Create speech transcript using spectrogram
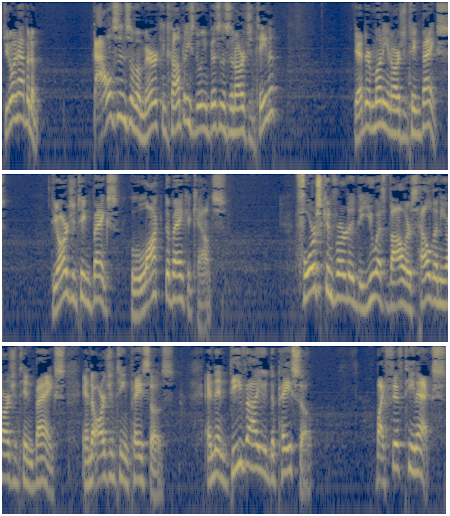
Do you know what happened to thousands of American companies doing business in Argentina? They had their money in Argentine banks. The Argentine banks locked the bank accounts Force converted the US dollars held in the Argentine banks into Argentine pesos and then devalued the peso by 15x.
